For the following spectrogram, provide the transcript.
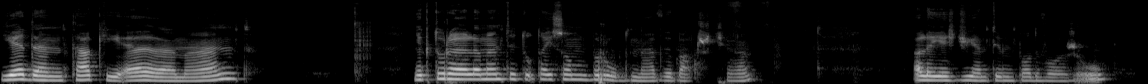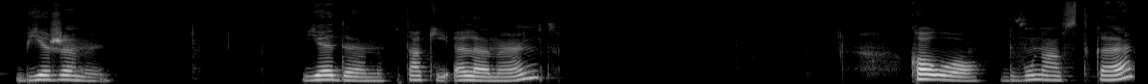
Jeden taki element. Niektóre elementy tutaj są brudne, wybaczcie. Ale jeździłem tym podwożu. Bierzemy jeden taki element. Koło dwunastkę.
